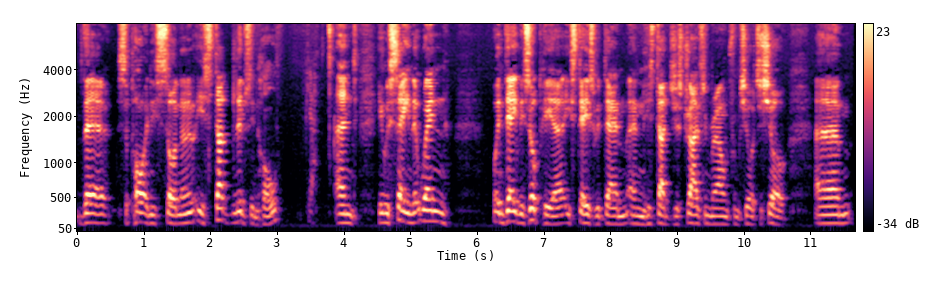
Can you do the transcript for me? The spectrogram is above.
there supporting his son, and his dad lives in Hull. And he was saying that when when David's up here, he stays with them, and his dad just drives him around from show to show. Um,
